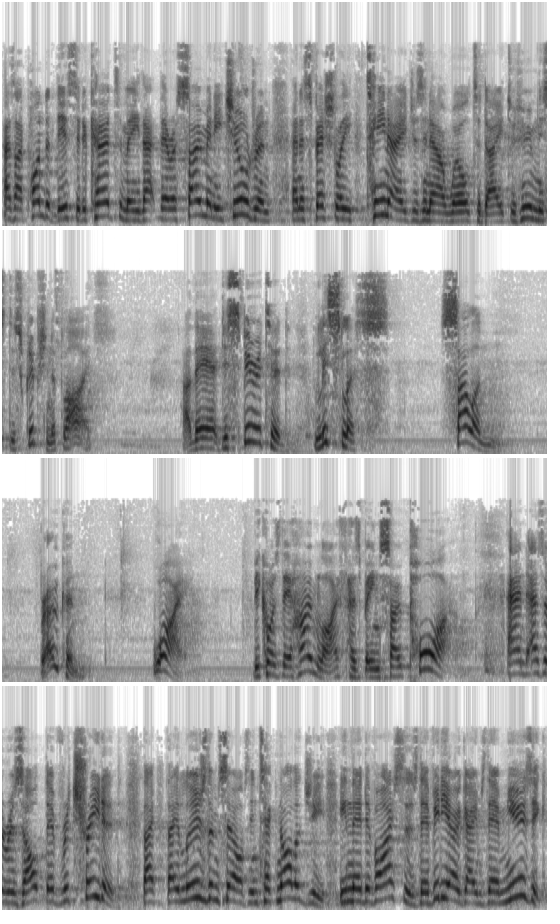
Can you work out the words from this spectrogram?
As I pondered this, it occurred to me that there are so many children, and especially teenagers in our world today, to whom this description applies. Uh, they're dispirited, listless, sullen, broken. Why? Because their home life has been so poor and as a result, they've retreated. They, they lose themselves in technology, in their devices, their video games, their music,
